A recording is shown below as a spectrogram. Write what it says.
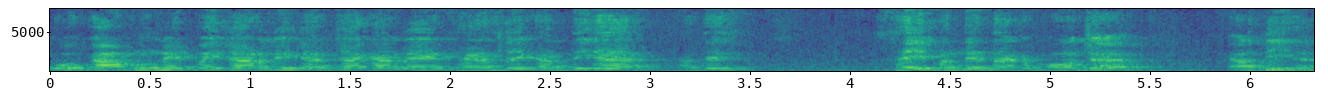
ਉਹ ਕੰਮ ਨੂੰ ਨੇਪੇ ਚਾੜਨ ਲਈ ਚਰਚਾ ਕਰ ਰਹੇ, ਫੈਸਲੇ ਕਰਦੀ ਹੈ ਅਤੇ ਸਹੀ ਬੰਦੇ ਤੱਕ ਪਹੁੰਚ ਕਰਦੀ ਹੈ।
